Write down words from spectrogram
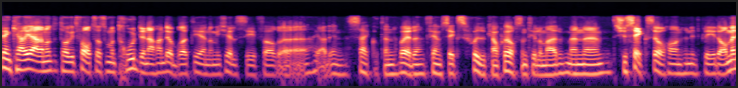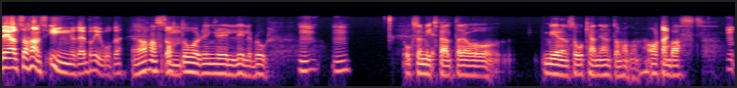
den karriären har inte tagit fart så som man trodde när han då bröt igenom i Chelsea för, eh, ja det är säkert en, vad är det, 5, 6, 7 kanske år sedan till och med. Men 26 eh, år har han hunnit bli idag. Men det är alltså hans yngre bror. Ja, hans som... åtta år yngre lillebror. Mm, mm. Också en mittfältare och mer än så kan jag inte om honom. 18 Nej. bast. Mm.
